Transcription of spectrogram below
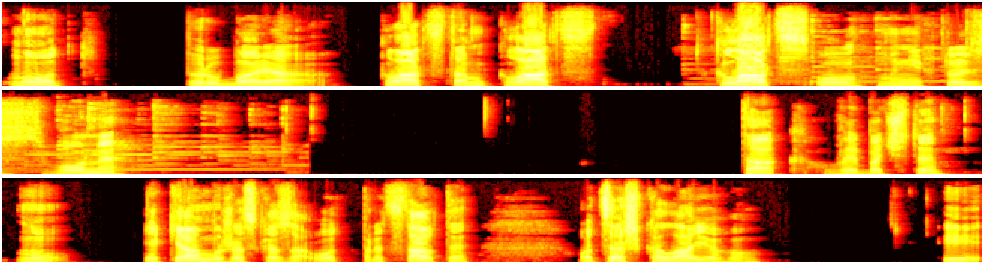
Ну от, грубо говоря, клац, там клац, клац. О, мені хтось дзвоне. Так, вибачте. Ну, як я вам уже сказав, от представте, оце шкала його. І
